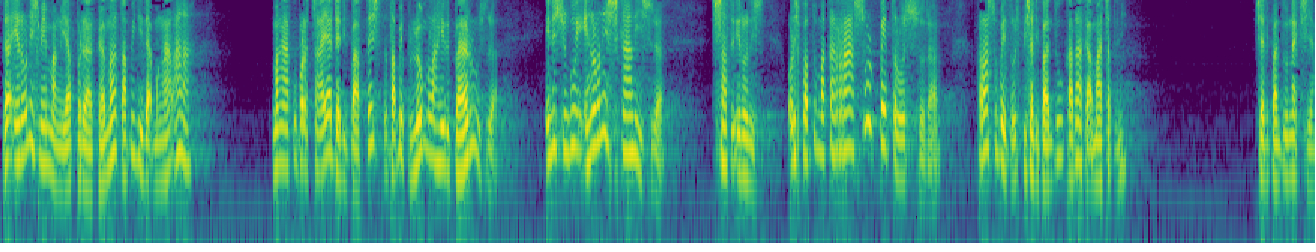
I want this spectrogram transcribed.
Sudah ironis memang ya, beragama tapi tidak mengenal Allah. Mengaku percaya dari baptis tetapi belum lahir baru, sudah. Ini sungguh ironis sekali, sudah. Satu ironis. Oleh sebab itu maka Rasul Petrus, sudah. Rasul Petrus bisa dibantu karena agak macet ini. Bisa dibantu next ya.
